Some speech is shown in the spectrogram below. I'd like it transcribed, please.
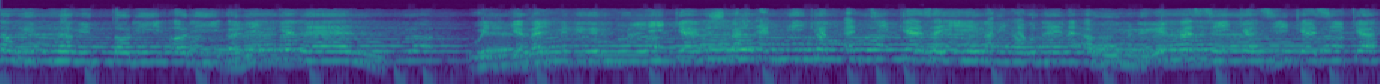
طريقنا بالطريقة ريقة للجمال والجمال من غير موليكا مش محتاج ميكا بأنتيكا زي ما إحنا غنينا اهو من غير مزيكا زيكا زيكا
